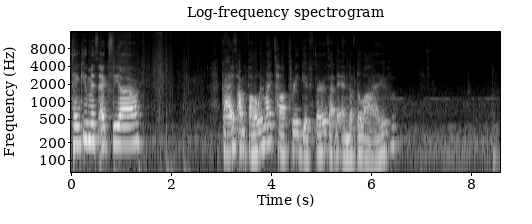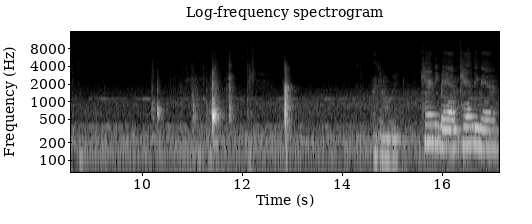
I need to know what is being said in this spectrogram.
Thank you, Miss Exia. Guys, I'm following my top three gifters at the end of the live. Candyman, Candyman.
